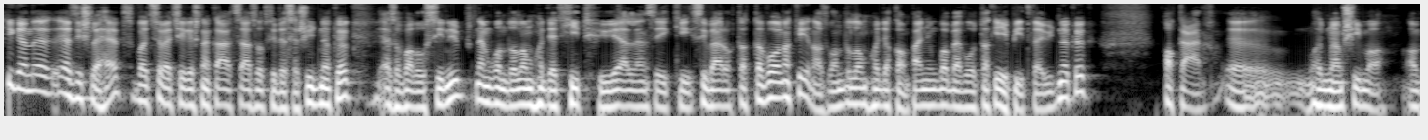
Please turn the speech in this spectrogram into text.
Igen, ez is lehet, vagy szövetségesnek álcázott fideszes ügynökök, ez a valószínűbb. Nem gondolom, hogy egy hithű ellenzéki szivárogtatta volna ki. Én azt gondolom, hogy a kampányunkba be voltak építve ügynökök, akár, hogy mondjam, sima a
